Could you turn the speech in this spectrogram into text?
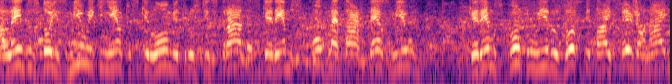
Além dos 2.500 quilômetros de estradas, queremos completar 10 mil Queremos concluir os hospitais regionais.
